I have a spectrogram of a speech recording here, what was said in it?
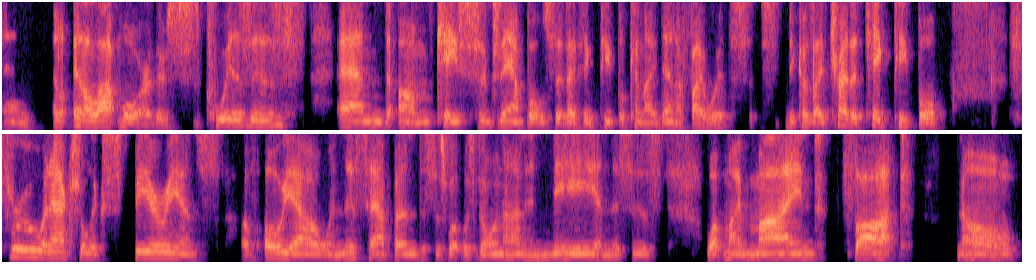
and and a lot more. There's quizzes and um, case examples that I think people can identify with because I try to take people through an actual experience of, oh, yeah, when this happened, this is what was going on in me, and this is what my mind thought. No,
